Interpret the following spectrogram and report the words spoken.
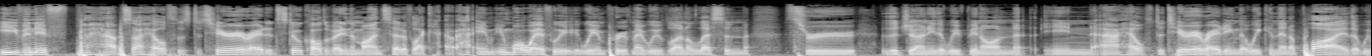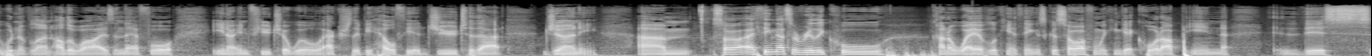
Even if perhaps our health has deteriorated, still cultivating the mindset of like, in, in what way if we, we improve? Maybe we've learned a lesson through the journey that we've been on in our health deteriorating that we can then apply that we wouldn't have learned otherwise, and therefore, you know, in future we'll actually be healthier due to that journey. Um, so I think that's a really cool kind of way of looking at things because so often we can get caught up in this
